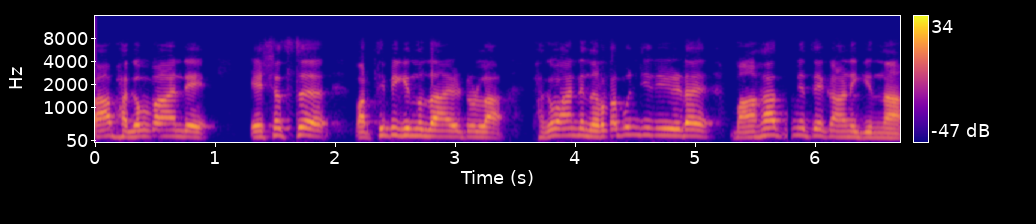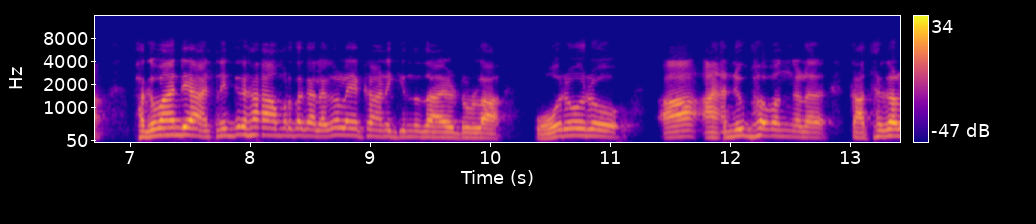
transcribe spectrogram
ആ ഭഗവാന്റെ യശസ് വർദ്ധിപ്പിക്കുന്നതായിട്ടുള്ള ഭഗവാന്റെ നിറപുഞ്ചിരിയുടെ മാഹാത്മ്യത്തെ കാണിക്കുന്ന ഭഗവാന്റെ അനുഗ്രഹ അമൃത കലകളെ കാണിക്കുന്നതായിട്ടുള്ള ഓരോരോ ആ അനുഭവങ്ങൾ കഥകൾ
